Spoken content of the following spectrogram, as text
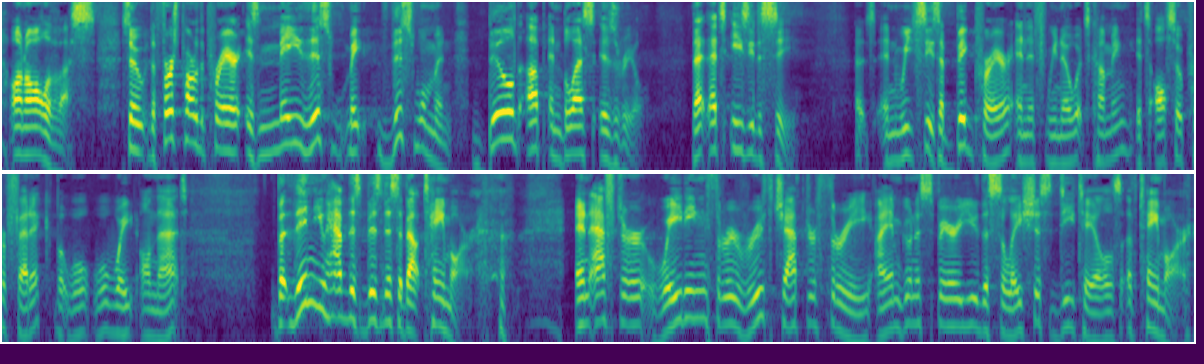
on all of us. So the first part of the prayer is may this, may this woman build up and bless Israel. That, that's easy to see. That's, and we see it's a big prayer, and if we know what's coming, it's also prophetic, but we'll, we'll wait on that. But then you have this business about Tamar. and after wading through Ruth chapter 3, I am going to spare you the salacious details of Tamar.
